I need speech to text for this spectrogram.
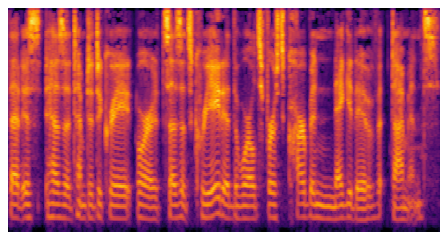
that is has attempted to create, or it says it's created the world's first carbon negative diamonds.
